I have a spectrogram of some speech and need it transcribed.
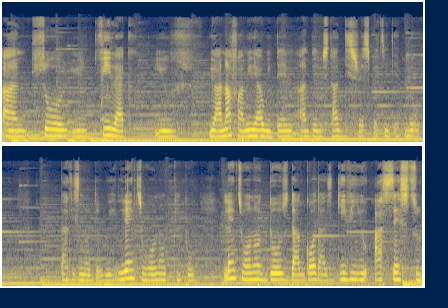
and so you feel like you've you are not familiar with them and then you start disrespecting them. No, that is not the way. Learn to honor people. Learn to honor those that God has given you access to.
